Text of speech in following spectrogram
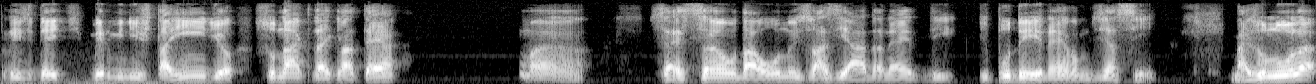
presidente, primeiro ministro da Índia, Sunak da Inglaterra. Uma sessão da ONU esvaziada, né, de, de poder, né, vamos dizer assim. Mas o Lula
